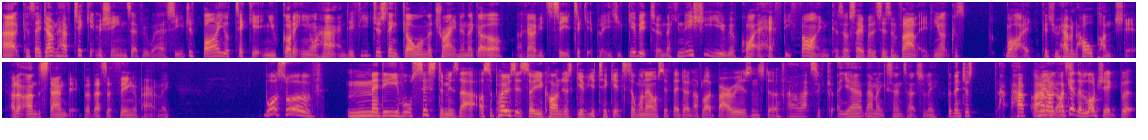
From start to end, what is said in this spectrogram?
Uh, because they don't have ticket machines everywhere, so you just buy your ticket and you've got it in your hand. If you just then go on the train and they go, "Oh, I can have you to see your ticket, please," you give it to them. They can issue you with quite a hefty fine because they'll say, "Well, this isn't valid." You know, because why? Because you haven't hole punched it. I don't understand it, but that's a thing apparently. What sort of medieval system is that? I suppose it's so you can't just give your ticket to someone else if they don't have like barriers and stuff. Oh, that's a yeah, that makes sense actually. But then just have I mean. I, I get the logic, but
